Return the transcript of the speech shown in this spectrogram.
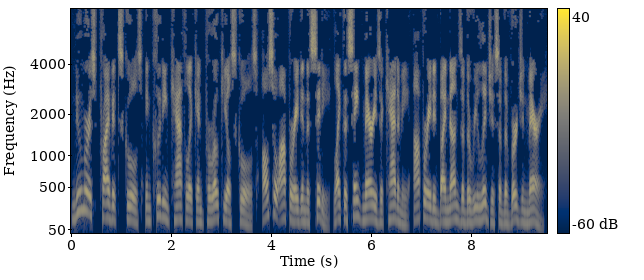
Numerous private schools, including Catholic and parochial schools, also operate in the city, like the St. Mary's Academy, operated by nuns of the Religious of the Virgin Mary.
